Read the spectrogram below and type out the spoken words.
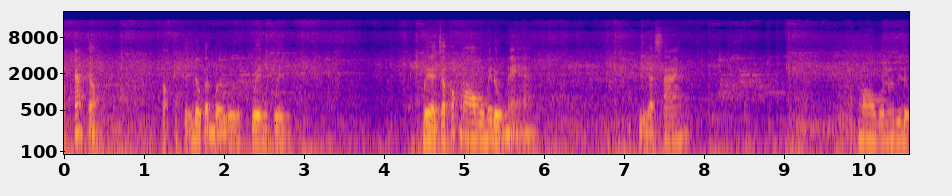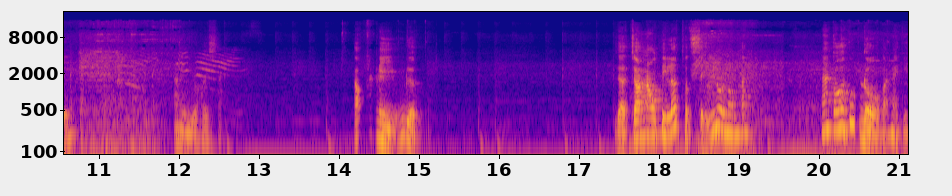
có khác cầm đó thuật đâu cần blue quên quên. Bây giờ cho cóc mo vô mới đúng nè. Thì là sai. Tóc mo vô nó mới đúng. Ăn nỉ vô hơi sai. Tóc ăn cũng được. Giờ cho Nautilus thuật sĩ luôn không ta? À, có cái hút đồ ván này thì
